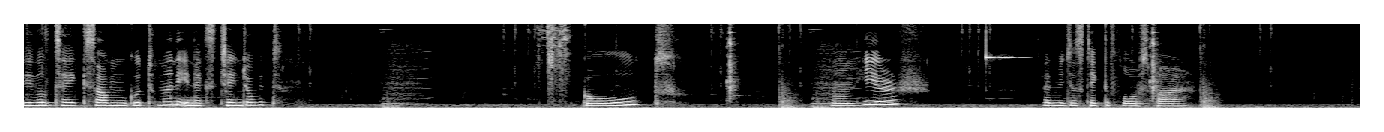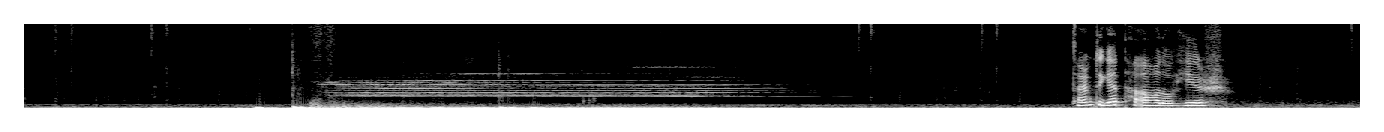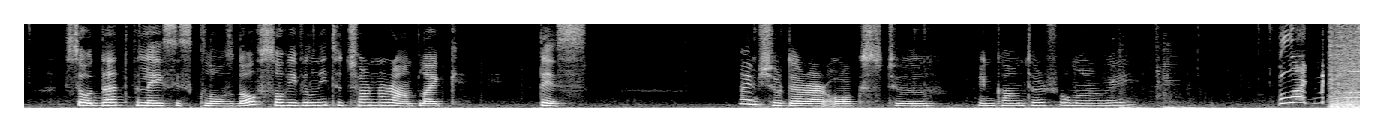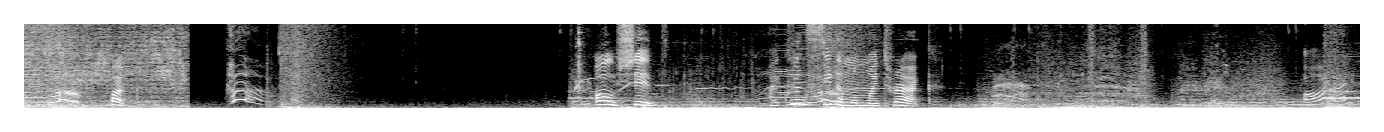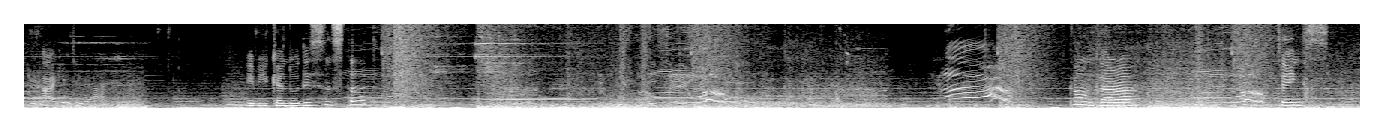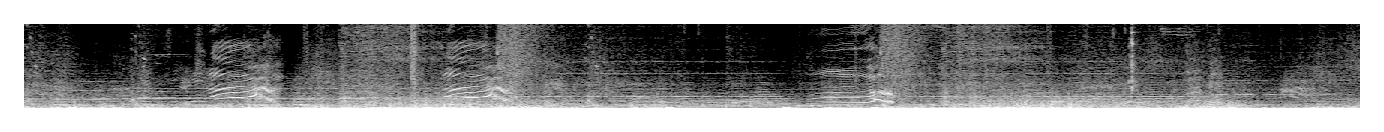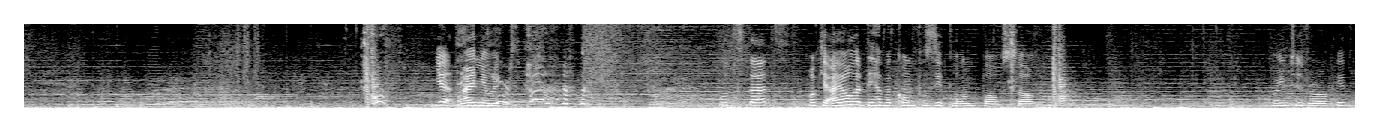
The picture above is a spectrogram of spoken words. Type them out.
we will take some good money in exchange of it. Gold. And here, let me just take the fluorspar. Time to get out of here. So that place is closed off, so we will need to turn around like this. I'm sure there are orcs to encounter on our way. Blood. Fuck. Oh shit. I couldn't see them on my track. Maybe you can do this instead? Come on, Qara. Thanks. Yeah, I knew it. What's that? Okay, I already have a composite longbow, so going to drop it.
